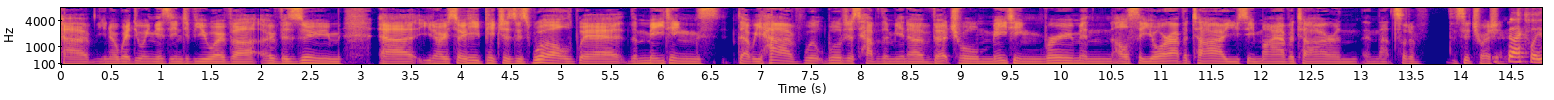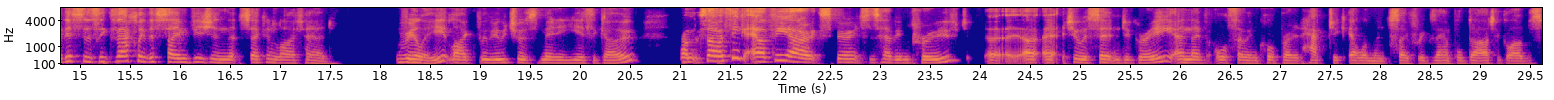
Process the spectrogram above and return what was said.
uh, you know we're doing this interview over over zoom uh, you know so he pictures this world where the meetings that we have we'll, we'll just have them in a virtual meeting room and i'll see your avatar you see my avatar and and that sort of the situation. Exactly. This is exactly the same vision that second life had really like which was many years ago um, so I think our VR experiences have improved uh, uh, uh, to a certain degree, and they've also incorporated haptic elements. So, for example, data gloves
